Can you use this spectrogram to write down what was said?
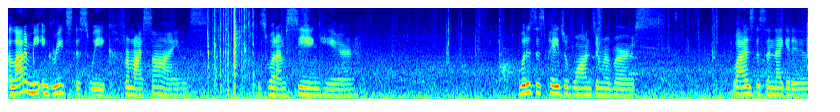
A lot of meet and greets this week for my signs is what i'm seeing here. What is this page of wands in reverse why is this a negative?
